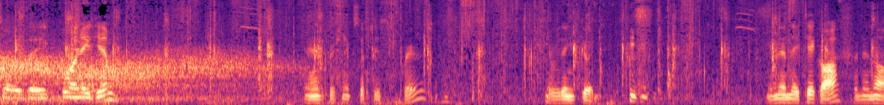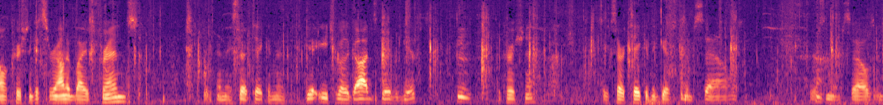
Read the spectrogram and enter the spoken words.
So they coronate him, Krishna accepts his prayers. Everything's good. and then they take off, and then all Krishna gets surrounded by his friends, and they start taking the each of the gods gave a gift Hmm. to Krishna. They start taking the gifts for themselves, dressing themselves in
